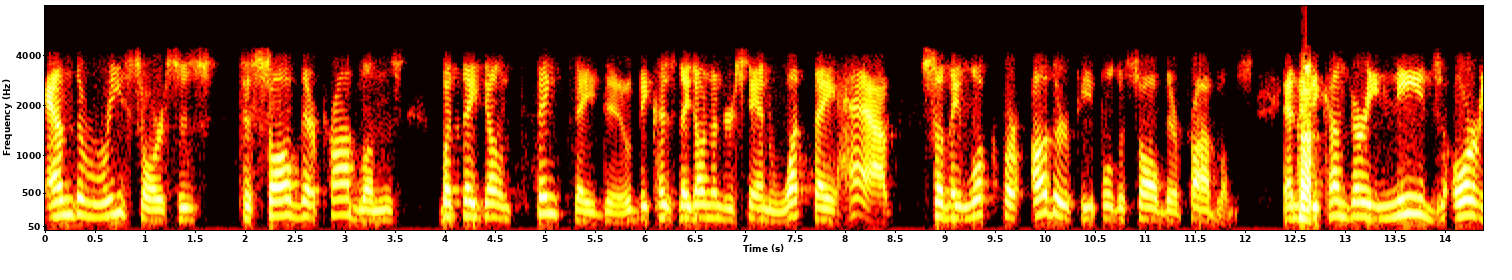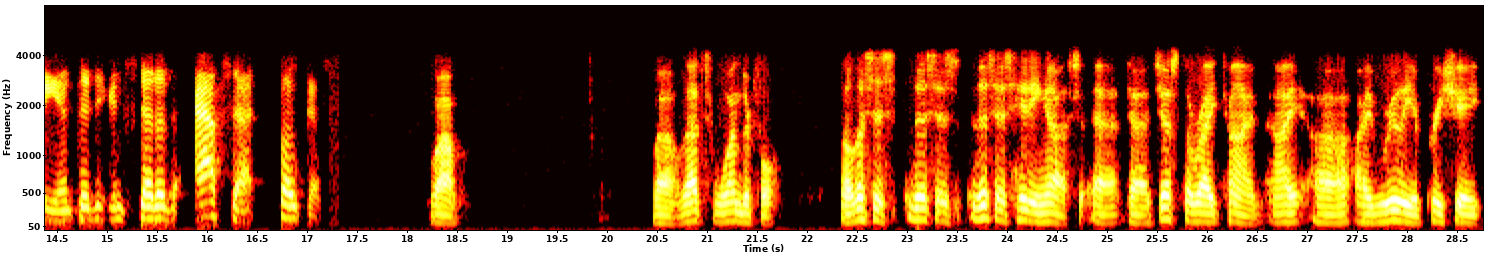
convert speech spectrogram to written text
and the resources to solve their problems, but they don't think they do because they don't understand what they have. So they look for other people to solve their problems. And they Huh. become very needs oriented instead of asset focused. Wow. Wow, that's wonderful. Well, this is this is this is hitting us at uh, just the right time. I uh, I really appreciate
